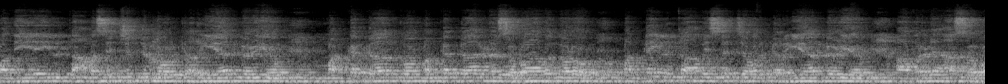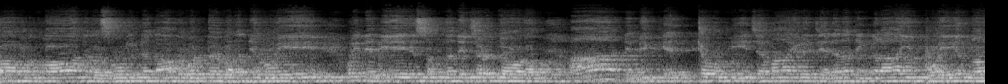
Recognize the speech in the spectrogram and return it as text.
മദീനയിൽ താമസിച്ചിട്ടുള്ളവർക്ക് അറിയാൻ കഴിയും. മക്കാർക്കോ മക്കാരുടെ സ്വഭാവങ്ങളോ മക്കയിൽ താമസിച്ചവർക്ക് അറിയാൻ കഴിയും. അവരുടെ ആ സ്വഭാവം റസൂലിന്റെ നാമം കൊണ്ട് പറഞ്ഞുപോയി ഒരു നബിയെ സംബന്ധിച്ചിടത്തോളം ആ ഒരു ജനത നിങ്ങളായി പോയി എന്നോ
